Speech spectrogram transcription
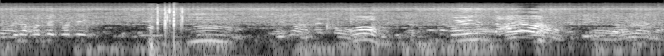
Kapila kote, kote. Hmm. Oh, painom tayo. Oh, wala na.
